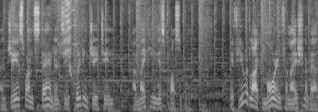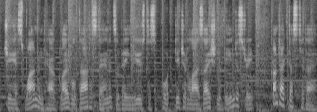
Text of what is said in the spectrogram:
and GS1 standards, including GTIN, are making this possible. If you would like more information about GS1 and how global data standards are being used to support digitalisation of the industry, contact us today.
